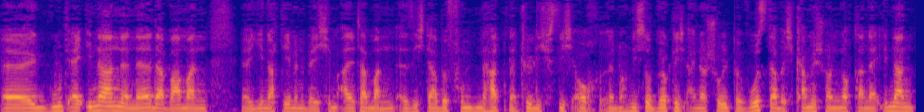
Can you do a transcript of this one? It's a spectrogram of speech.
äh, gut erinnern. Ne? Da war man, äh, je nachdem in welchem Alter man äh, sich da befunden hat, natürlich sich auch äh, noch nicht so wirklich einer Schuld bewusst. Aber ich kann mich schon noch dran erinnern,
